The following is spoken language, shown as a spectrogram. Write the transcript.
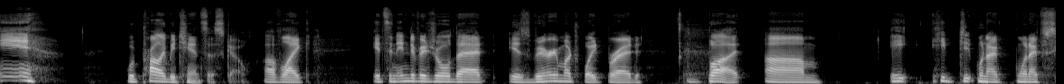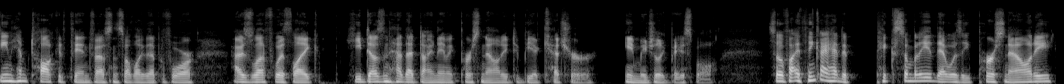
eh, would probably be Chance Sisco of like, it's an individual that is very much white bread, but um, he he did when I when I've seen him talk at FanFest and stuff like that before, I was left with like he doesn't have that dynamic personality to be a catcher in Major League Baseball. So if I think I had to pick somebody that was a personality,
